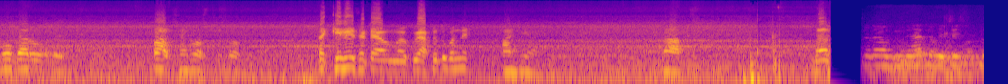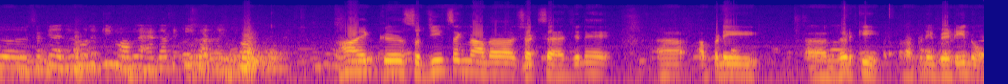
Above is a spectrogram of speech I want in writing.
ਮੋਗਾ ਰੋਡ ਤੇ ਭਾਗ ਸਿੰਘ ਹਸਪੀਟਲ ਤਾਂ। ਕਿਵੇਂ ਸਟਿਆ ਕੋਈ ਹੱਥ ਤੋਂ ਬੰਨੇ? ਹਾਂਜੀ ਹਾਂਜੀ। ਰਾਤ। ਜਿਹੜਾ ਨਹਿਰ ਦੇ ਵਿੱਚ ਅਹ, ਸੱਟਿਆ ਜੀ ਉਹਦਾ ਕੀ ਮਾਮਲਾ ਹੈਗਾ ਤੇ ਕੀ ਕਾਰਵਾਈ ਹਾਂ, ਇੱਕ ਸੁਰਜੀਤ ਸਿੰਘ ਨਾਂ ਦਾ ਸ਼ਖਸ ਹੈ ਜਿਨੇ ਆਪਣੀ ਲੜਕੀ, ਆਪਣੀ ਬੇਟੀ ਨੂੰ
